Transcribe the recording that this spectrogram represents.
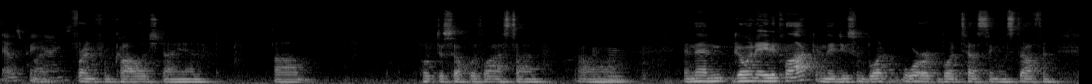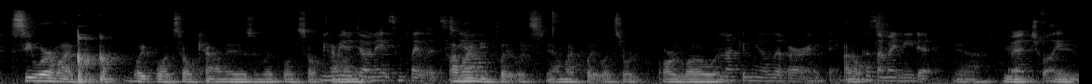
That was pretty my nice. friend from college, Diane, um, hooked us up with last time. Uh, Mhm. And then go in eight o'clock, and they do some blood work, blood testing and stuff, and see where my white blood cell count is and red blood cell You count. want me to donate some platelets I you? might need platelets. Yeah, my platelets are, are low, I'm not giving you a liver or anything I don't- because I might need it. yeah, you, Eventually. you-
